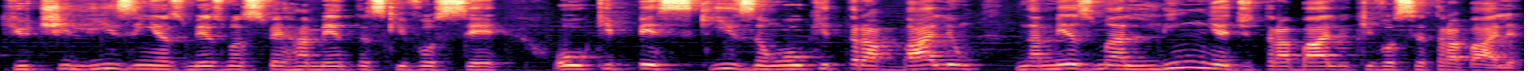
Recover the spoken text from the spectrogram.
que utilizem as mesmas ferramentas que você, ou que pesquisam ou que trabalham na mesma linha de trabalho que você trabalha.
